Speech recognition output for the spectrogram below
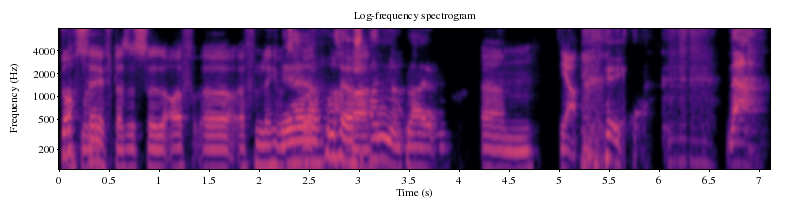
Doch, safe. Das ist so auf, äh, öffentlich und Ja, so. das muss ja aber, spannend bleiben. Ähm, ja. Ja. Na,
